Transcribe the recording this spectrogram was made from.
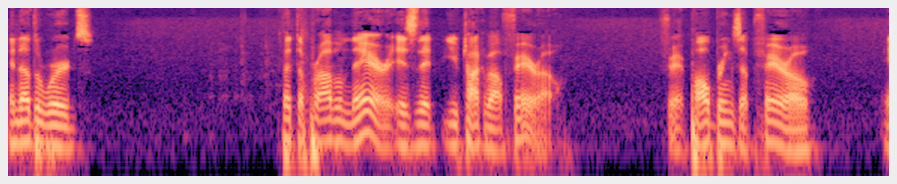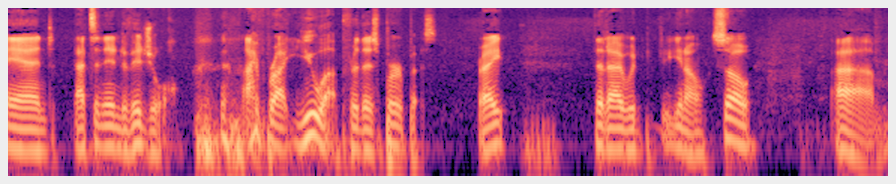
In other words, but the problem there is that you talk about Pharaoh. Paul brings up Pharaoh, and that's an individual. I brought you up for this purpose, right? That I would, you know, so, um,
